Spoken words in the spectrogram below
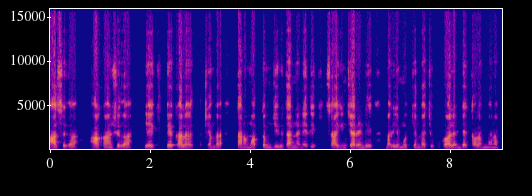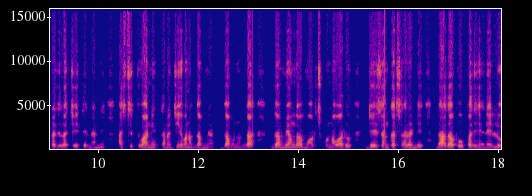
ఆశగా, ఆకాంక్షగా, ఏకైకాల లక్ష్యంగా తన మొత్తం జీవితాన్ని అనేది సాగించారండి. మరీ ముఖ్యంగా చెప్పుకోవాలంటే తెలంగాణ ప్రజల చైతన్యాన్ని, అస్తిత్వాన్ని తన జీవన గమ్య గమనంగా గమ్యంగా మార్చుకున్నవారు జయశంకర్ సార్ అండి. దాదాపు 15 ఏళ్ళు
